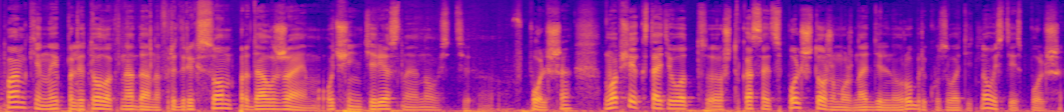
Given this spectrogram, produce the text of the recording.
Панкин и политолог Надана Фредериксон. Продолжаем. Очень интересная новость э, в Польше. Ну, вообще, кстати, вот э, что касается Польши, тоже можно отдельную рубрику заводить. Новости из Польши.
